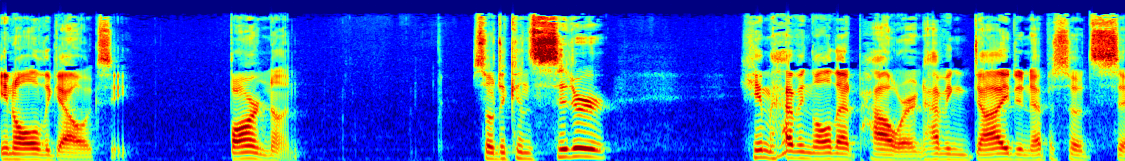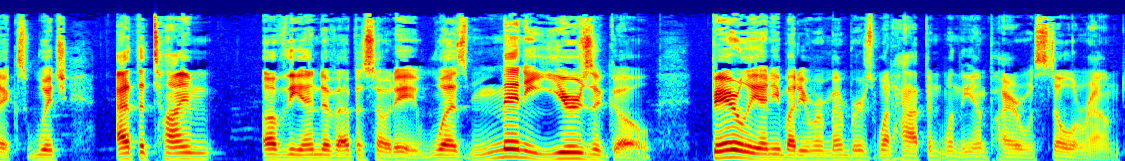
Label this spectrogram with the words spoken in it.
in all the galaxy, bar none. So to consider him having all that power and having died in episode 6, which at the time of the end of episode 8 was many years ago, barely anybody remembers what happened when the Empire was still around.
